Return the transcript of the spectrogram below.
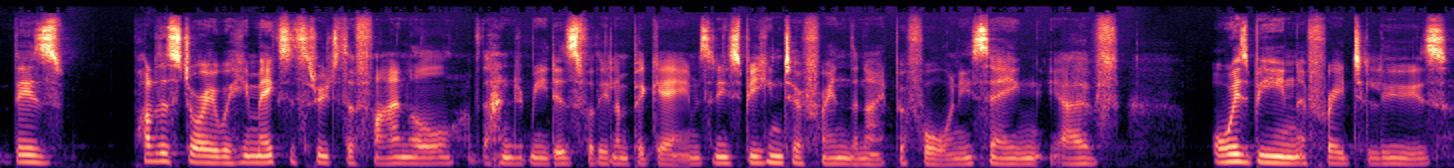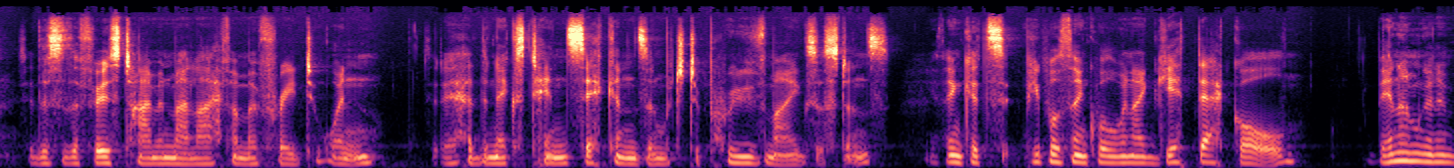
there's part of the story where he makes it through to the final of the 100 meters for the Olympic Games. And he's speaking to a friend the night before and he's saying, I've always been afraid to lose. So this is the first time in my life I'm afraid to win. So I had the next 10 seconds in which to prove my existence. You think it's people think, well, when I get that goal, then I'm gonna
